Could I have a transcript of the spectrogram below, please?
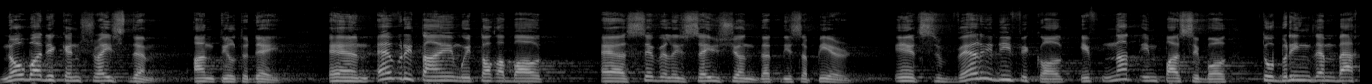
Nobody can trace them until today. And every time we talk about a civilization that disappeared, it's very difficult, if not impossible, to bring them back.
